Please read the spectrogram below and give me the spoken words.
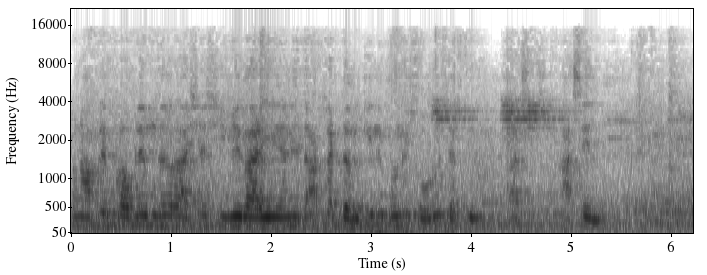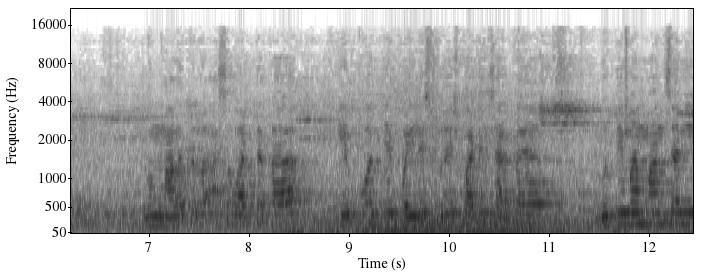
पण आपले प्रॉब्लेम जर अशा शिवेगाळी आणि दाखट धमकीने कोणी सोडू शकतील अस- असेल. तर मग मला तर असं वाटतं का हे पद जे पहिले सुरेश पाटील सारख्या बुद्धिमान माणसांनी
